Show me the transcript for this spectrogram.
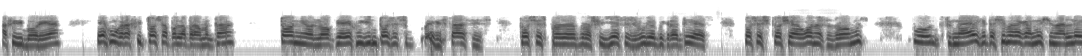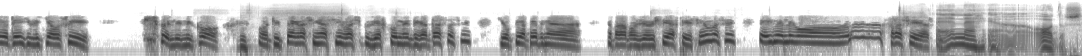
αυτή την πορεία. Έχουν γραφεί τόσα πολλά πράγματα, τόνοι ολόκληρα, έχουν γίνει τόσες ενστάσει, τόσες προσφυγές τη Βούλιο Επικρατείας τόσες τόσοι αγώνες στους δρόμους, που να έρχεται σήμερα κανείς να λέει ότι έχει δικαιωθεί στο ελληνικό ότι υπέγραψε μια σύμβαση που διευκόλυνε την κατάσταση και η οποία πρέπει να επαναπροσδιοριστεί αυτή η σύμβαση ε, είναι λίγο ε, θρασία. Ε, ναι, ε, όντως.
